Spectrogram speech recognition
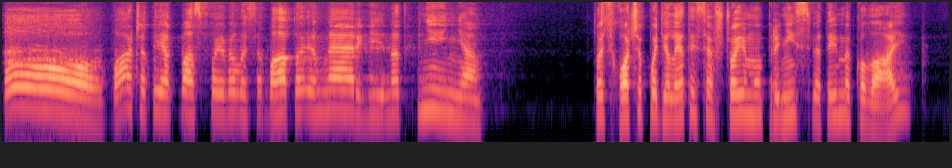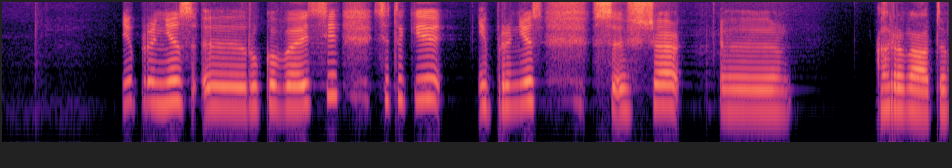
О, бачите, як у вас появилося багато енергії, натхніння. Хтось хоче поділитися, що йому приніс святий Миколай? І приніс е, рукавиці ці такі, і приніс ще е, гранати.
